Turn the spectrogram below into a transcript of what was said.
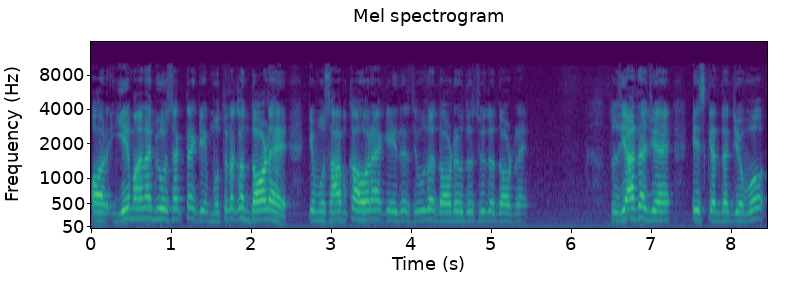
और ये माना भी हो सकता है कि मुतलकन दौड़ है, कि मुसाबका हो रहा है कि इधर से उधर दौड़ रहे, उधर से उधर दौड़ रहे। तो ज़्यादा जो है, इसके अंदर जो वो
